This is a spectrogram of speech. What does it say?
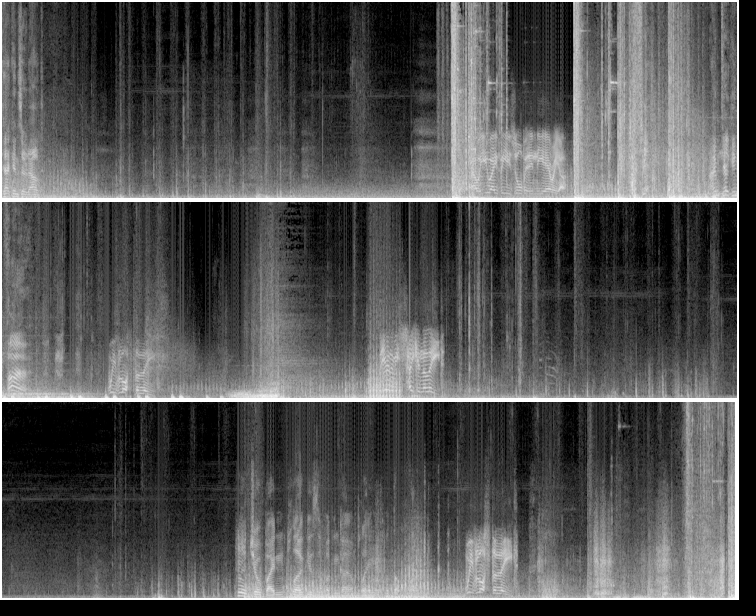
Tech insert out. Our UAV is orbiting the area. Shit! I'm taking fire. We've lost the lead. The enemy's taken the lead. Joe Biden plug is the fucking guy I'm playing with. What the fuck? We've lost the lead.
